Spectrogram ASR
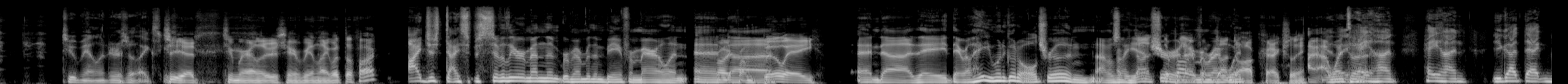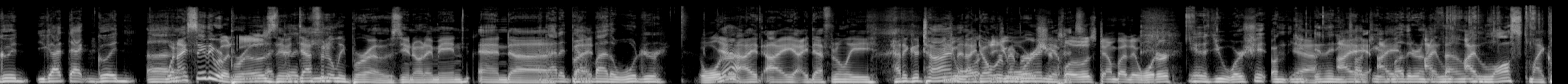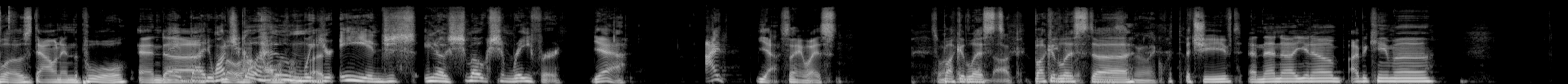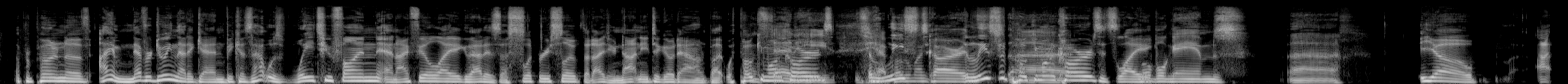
Two Marylanders are like, So you had two Marylanders here being like, "What the fuck?" I just I specifically remember them remember them being from Maryland and Probably uh, from Bowie. and uh, they they were like, hey, you want to go to Ultra? And I was like, yeah, sure. And I probably remember from I went. Actually. I, I Yeah, went like, to hey hun, hey hun, you got that good, you got that good. Uh, when I say they were bros, eat. they're Good definitely bros. You know what I mean? And uh, I got it down but by the water. The water. yeah, I, I I definitely had a good time, you and I don't did you remember wash any your of it. clothes down by the water. Yeah, did you worship on, you- Yeah, and then you I- talk to your I- mother on I, the phone. I lost my clothes down in the pool, and hey, uh, buddy, why don't you go not all of home them, with but your E and just you know smoke some reefer? yeah, I yeah. So, anyways, Someone Bucket list- bucket maybe list, uh, they're like, what the? achieved and then uh, you know i became a a proponent of i am never doing that again because that was way too fun and i feel like that is a slippery slope that i do not need to go down but with pokemon Instead, cards he- yeah, at least- Pokemon cards, at least with pokemon uh, cards it's like mobile games. Uh, yo i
